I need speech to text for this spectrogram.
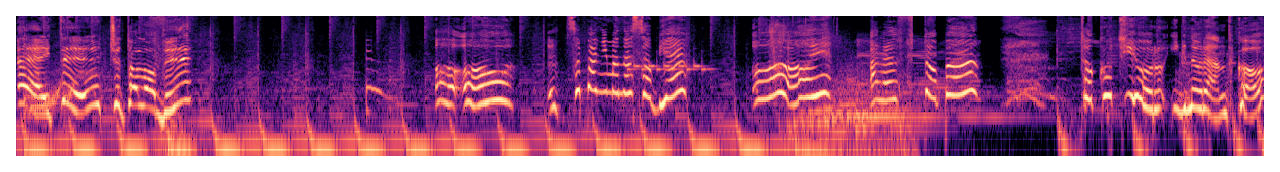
Ej, ty, czy to lody? O, o! Co pani ma na sobie? Oj, ale wtopa! To couture, ignorantko.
